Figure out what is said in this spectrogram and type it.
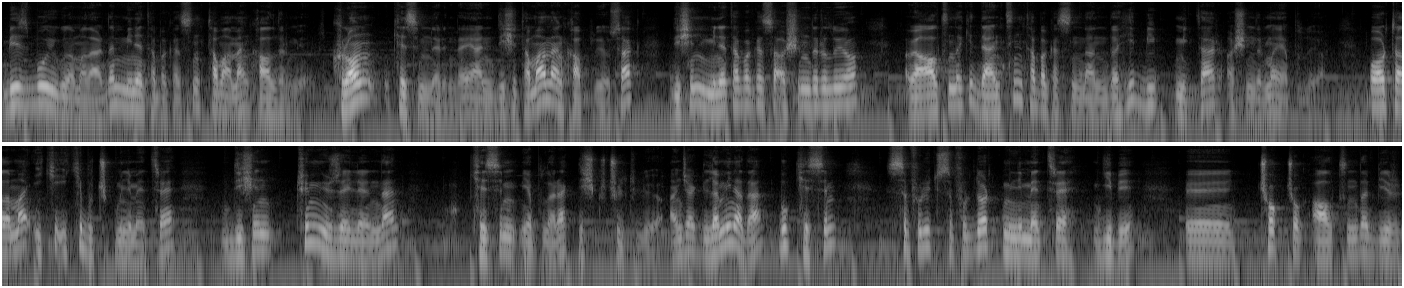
biz bu uygulamalarda mine tabakasını tamamen kaldırmıyoruz. Kron kesimlerinde yani dişi tamamen kaplıyorsak dişin mine tabakası aşındırılıyor ve altındaki dentin tabakasından dahi bir miktar aşındırma yapılıyor. Ortalama 2-2,5 milimetre dişin tüm yüzeylerinden kesim yapılarak diş küçültülüyor. Ancak laminada bu kesim 0,3-0,4 milimetre gibi e, çok çok altında bir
